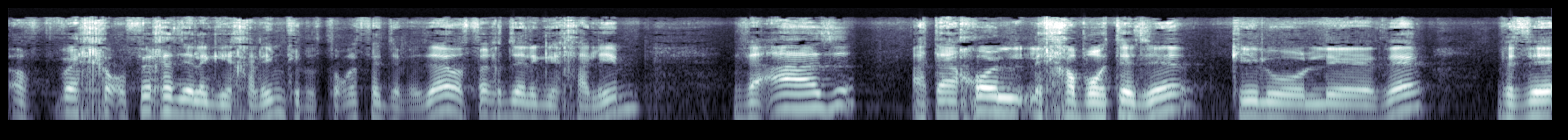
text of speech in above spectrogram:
הופך, הופך את זה לגחלים, כאילו שורף את זה וזה, הופך את זה לגחלים, ואז אתה יכול לכבות את זה, כאילו לזה, וזה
